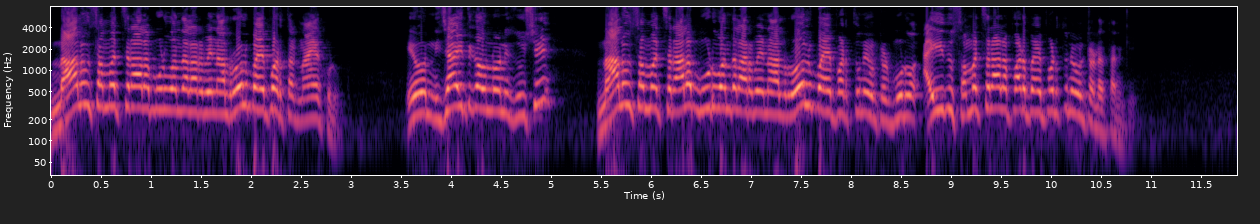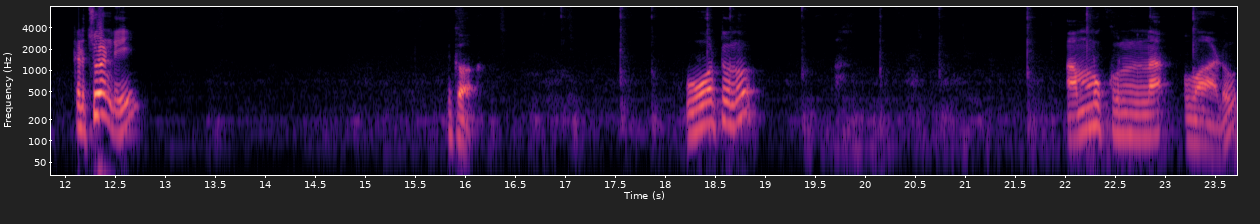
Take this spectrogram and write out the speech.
నాలుగు సంవత్సరాల మూడు వందల అరవై నాలుగు రోజులు భయపడతాడు నాయకుడు. ఏవో నిజాయితీగా ఉన్నోని చూసి నాలుగు సంవత్సరాల మూడు వందల అరవై నాలుగు రోజులు భయపడుతూనే ఉంటాడు. మూడు ఐదు సంవత్సరాల పాటు భయపడుతూనే ఉంటాడు అతనికి. ఇక్కడ చూడండి. ఇంకో ఓటును అమ్ముకున్న వాడు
